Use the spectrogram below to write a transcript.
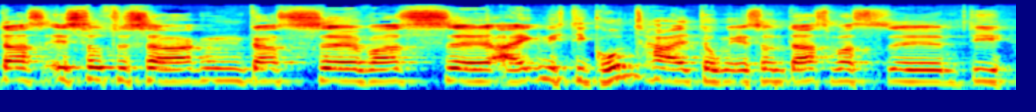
Das ist sozusagen das, was eigentlich die Grundhaltung ist und das, was die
